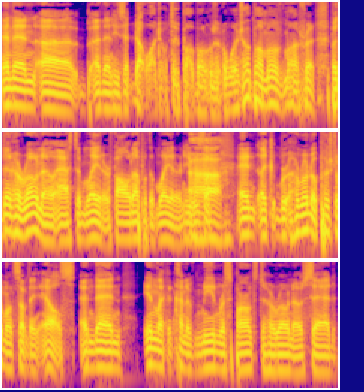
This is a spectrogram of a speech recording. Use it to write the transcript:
And then, uh, and then he said, "No, I don't think Bob Mueller was in a witch hunt. Bob Mueller was my friend." But then Hirono asked him later, followed up with him later, and he was Ah. like, and like Hirono pushed him on something else, and then in like a kind of mean response to Hirono said,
